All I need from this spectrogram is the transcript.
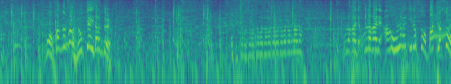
아, 와 황금사가 몇 개야 이 사람들? 오케이 잡아 잡아 잡아 잡아 잡아 잡아 잡아 잡아 올라가야 돼 올라가야 돼아 올라갈 길이 없어. 막혔어.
